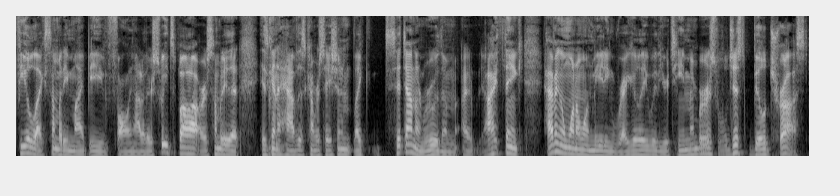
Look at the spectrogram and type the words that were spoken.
feel like somebody might be falling out of their sweet spot or somebody that is going to have this conversation, like sit down and root them. I, I think having a one on one meeting regularly with your team members will just build trust,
